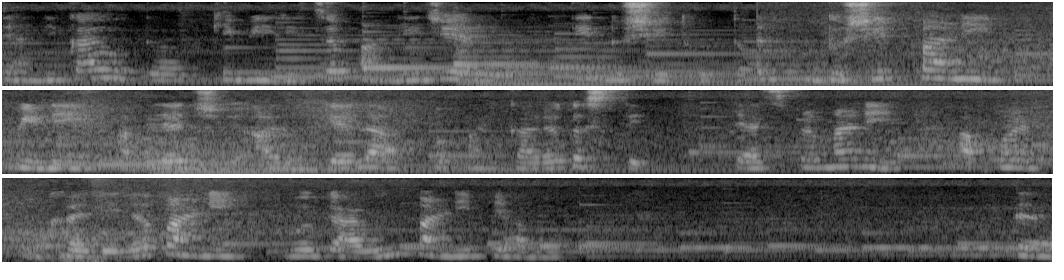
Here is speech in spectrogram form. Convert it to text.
त्याने काय होतं की विहिरीचं पाणी जे आहे ते दूषित होतं. तर दूषित पाणी पिणे आपल्या जी- आरोग्याला अपायकारक असते. त्याचप्रमाणे आपण उखळलेलं पाणी व गाळून पाणी प्यावं. तर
